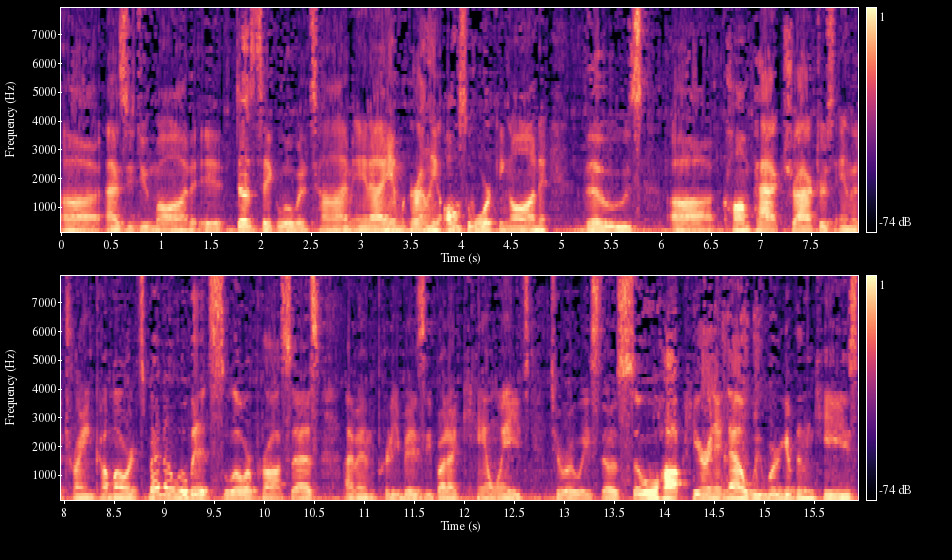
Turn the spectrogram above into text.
uh, as you do mod, it does take a little bit of time, and I am currently also working on those uh, compact tractors and the train cut mower. It's been a little bit slower process. I've been pretty busy, but I can't wait to release those. So we'll hop here in it now. We were given the keys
